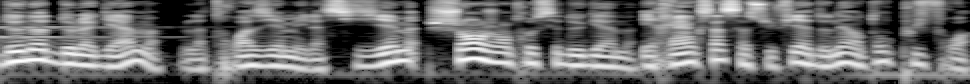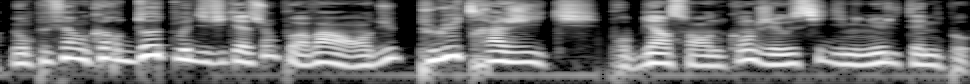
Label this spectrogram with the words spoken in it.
Deux notes de la gamme, la troisième et la sixième, changent entre ces deux gammes. Et rien que ça, ça suffit à donner un ton plus froid. Mais on peut faire encore d'autres modifications pour avoir un rendu plus tragique. Pour bien s'en rendre compte, j'ai aussi diminué le tempo.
